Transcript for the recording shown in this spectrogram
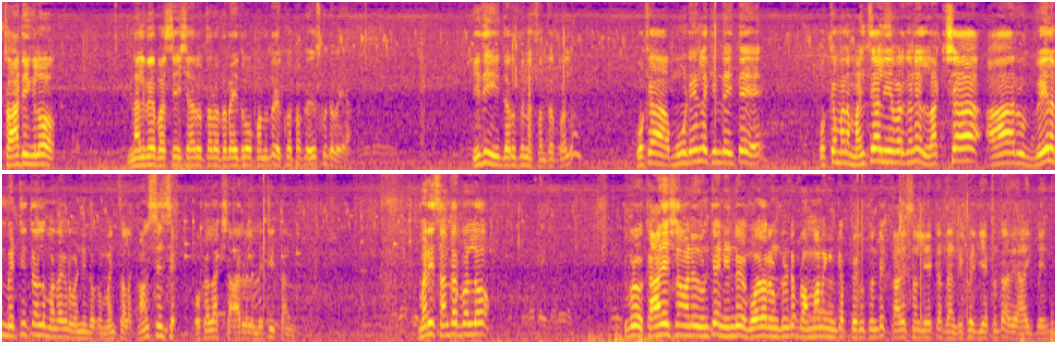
స్టార్టింగ్లో నలభై బస్సు వేశారు తర్వాత రైతులు పందుతో ఎక్కువ తక్కువ వేసుకుంటూ పోయారు. ఇది జరుగుతున్న సందర్భాలు ఒక మూడేళ్ళ కింద అయితే ఒక మన మంచాల నియోజకవర్గంలో లక్ష ఆరు వేల మెట్రిక్ టన్నులు మన దగ్గర పండింది ఒక మంచాల కాన్స్టిట్యున్సీ ఒక లక్ష ఆరు వేల మెట్రిక్ టన్నులు. మరి సందర్భంలో ఇప్పుడు కాళేశ్వరం అనేది ఉంటే నిండుగా గోదావరి ఉంటుంటే బ్రహ్మాండంగా ఇంకా పెరుగుతుంటే కాళేశ్వరం లేక దాన్ని రిపేర్ చేయకుండా అది ఆగిపోయింది.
